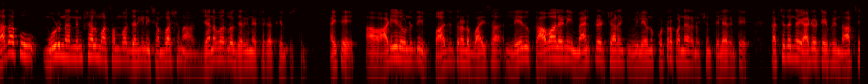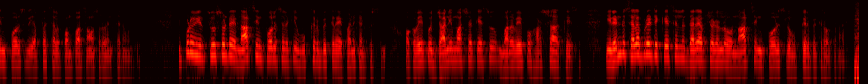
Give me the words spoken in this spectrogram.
దాదాపు మూడున్నర నిమిషాలు మా సంభా జరిగిన ఈ సంభాషణ జనవరిలో జరిగినట్లుగా కనిపిస్తుంది. అయితే ఆ ఆడియోలో ఉన్నది బాధితురాల వాయిసా లేదు కావాలని మ్యాన్పులేట్ చేయడానికి వీళ్ళేమైనా కుట్ర పన్నారనే విషయం తెలియాలంటే ఖచ్చితంగా ఆడియో టేప్ని నార్సింగ్ పోలీసులు ఎఫ్ఎస్ఎల్ పంపాల్సిన అవసరం ఎంతైనా ఉంది. ఇప్పుడు ఇది చూస్తుంటే నార్సింగ్ పోలీసులకి ఉక్కిరి బిక్కిరే పని కనిపిస్తుంది. ఒకవైపు జానీ మాస్టర్ కేసు మరోవైపు హర్ష కేసు. ఈ రెండు సెలబ్రిటీ కేసులను దర్యాప్తు చేయడంలో నార్సింగ్ పోలీసులు ఉక్కిరి బిక్కిరి అవుతున్నారు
